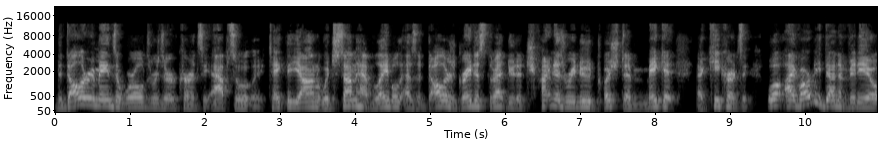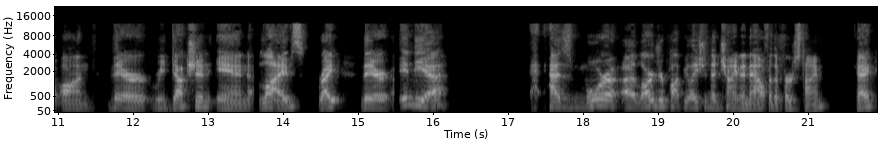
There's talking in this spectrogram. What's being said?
The dollar remains a world's reserve currency. Absolutely. Take the yuan, which some have labeled as the dollar's greatest threat due to China's renewed push to make it a key currency. Well, I've already done a video on their reduction in lives, right? Their uh, India has more a larger population than China now for the first time. Okay.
